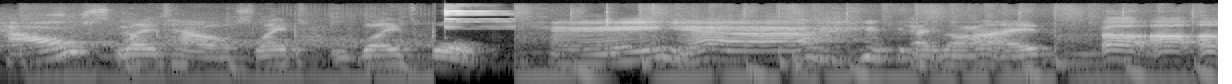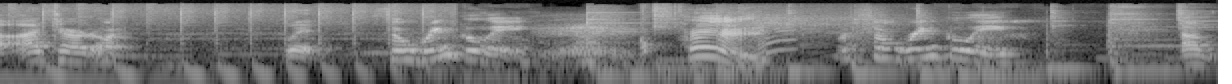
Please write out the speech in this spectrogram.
house. lighthouse, light, light bulb. Okay, yeah. High five. Uh, uh, uh, a turtle. What? Wait. so wrinkly. We're so wrinkly. Up,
